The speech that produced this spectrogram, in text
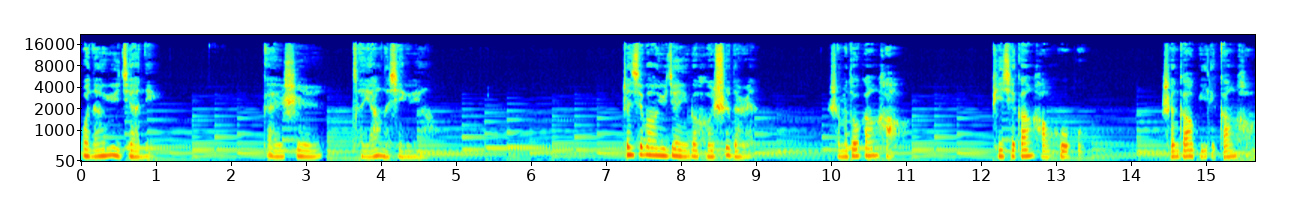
我能遇见你，该是怎样的幸运啊！真希望遇见一个合适的人，什么都刚好，脾气刚好互补，身高比例刚好，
